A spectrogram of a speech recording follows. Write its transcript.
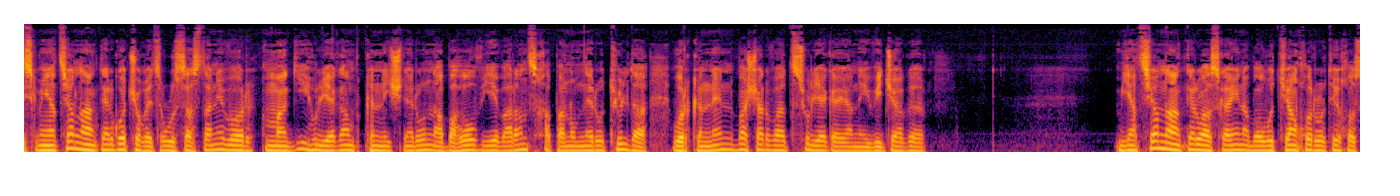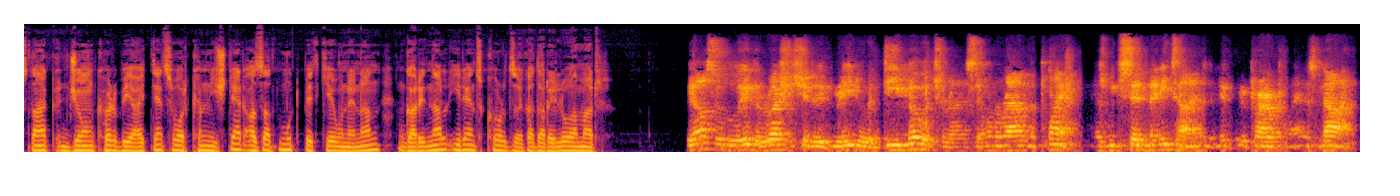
Իսկ Միացյալ Նահանգներ գոչողեց Ռուսաստանի, որ մագի հուլիական քննիչներուն ապահով եւ առանց խափանումներու թույլ տա, որ կնեն բաշարված Սուլիագայանի վիճակը։ Միացյալ Նահանգներու ազգային ապահովության խորհրդի խոսնակ Ջոն Քերբի հայտնեց, որ քննիչներ ազատ մուտք պետք է ունենան գարինալ իրենց կորձը կատարելու համար։ We also believe that Russia should agree to a demilitarized zone around the plant. As we've said many times, the nuclear power plant is not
